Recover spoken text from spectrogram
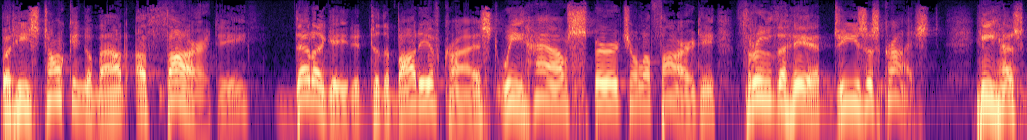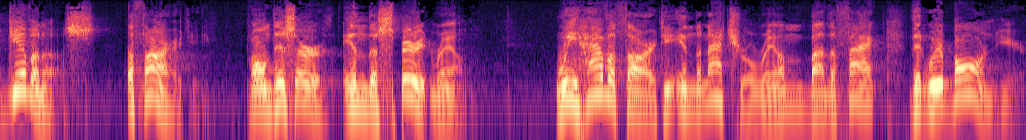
But he's talking about authority delegated to the body of Christ, we have spiritual authority through the head, Jesus Christ. He has given us authority on this earth in the spirit realm. We have authority in the natural realm by the fact that we're born here.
